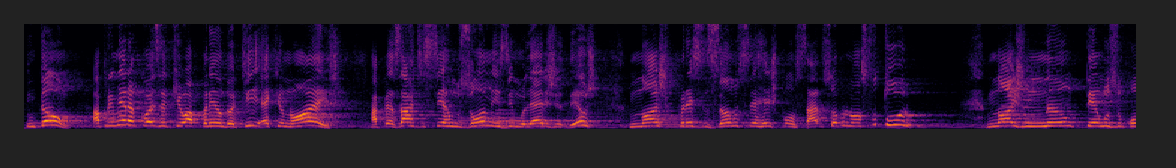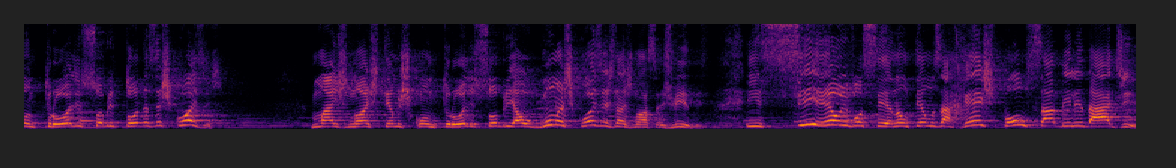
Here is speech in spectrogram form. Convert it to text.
Então, a primeira coisa que eu aprendo aqui é que nós, apesar de sermos homens e mulheres de Deus, nós precisamos ser responsáveis sobre o nosso futuro. Nós não temos o controle sobre todas as coisas, mas nós temos controle sobre algumas coisas das nossas vidas. E se eu e você não temos a responsabilidade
